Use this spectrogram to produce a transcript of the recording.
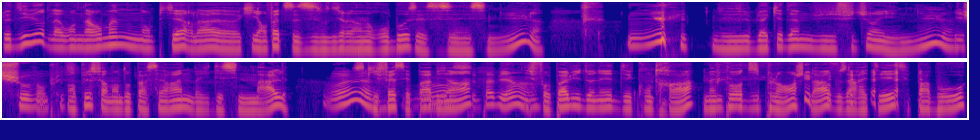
le délire de la Wonder Woman en pierre, là, euh, qui en fait, c'est- on dirait un robot, c'est- nul. Nul. Le Black Adam du futur, il est nul. Il est chauve en plus. En plus, Fernando Passaran, bah, il dessine mal. Ouais. ce qu'il fait, c'est pas Non, bien. Pas bien. Il hein. faut pas lui donner des contrats, même pour 10 planches. Là, vous arrêtez, c'est pas beau.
